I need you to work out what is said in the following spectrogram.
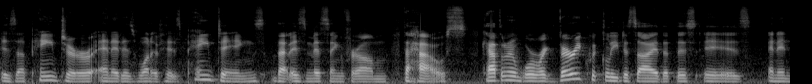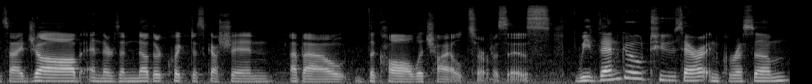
is a painter, and it is one of his paintings that is missing from the house. Catherine and Warrick very quickly decide that this is an inside job, and there's another quick discussion about the call with child services. We then go to Sara and Grissom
